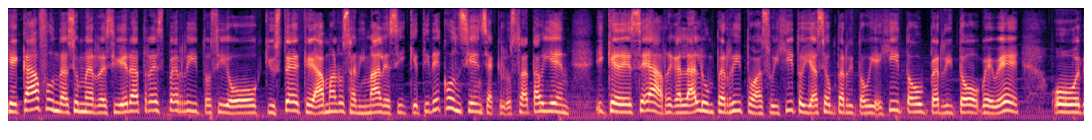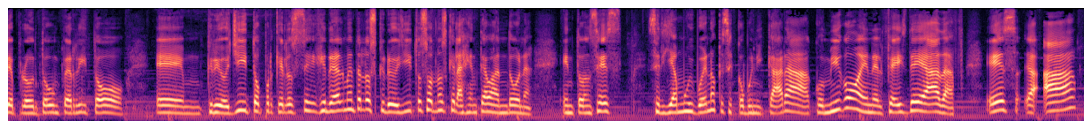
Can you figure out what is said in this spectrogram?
que cada fundación me recibiera tres perritos y o que usted que ama a los animales y que tiene conciencia que los trata bien y que desea regalarle un perrito a su hijito, ya sea un perrito viejito, un perrito bebé o de pronto un perrito em, criollito, porque los, generalmente los criollitos son los que la gente abandona. Entonces sería muy bueno que se comunicara conmigo en el Face de ADAF. Es A-D-A-F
